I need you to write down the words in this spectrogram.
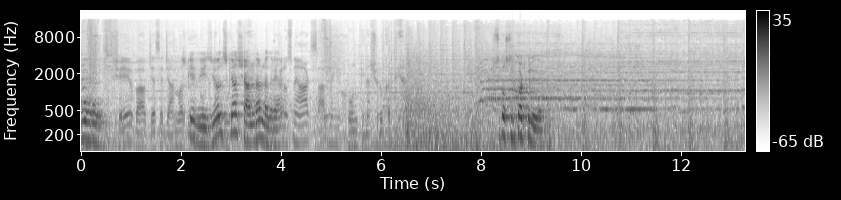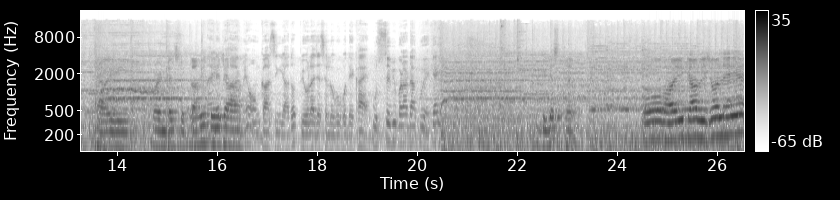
शेर बाघ जैसे जानवर के विजुअल्स क्या शानदार लग रहे लेकिन हैं उसने आठ साल में ही खून पीना शुरू कर दिया। उसको सिर काट के ले गए भाई ओमकार सिंह यादव पियोला जैसे लोगों को देखा है। उससे भी बड़ा डाकू है क्या ये? है। ओ भाई क्या विजुअल है ये?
